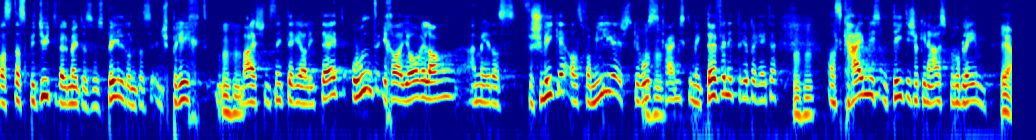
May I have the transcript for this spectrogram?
was das bedeutet, weil man das so ein Bild und das entspricht Mhm. meistens nicht der Realität. Und ich habe jahrelang haben wir das verschwiegen als Familie, ist ein Mhm. grosses Geheimnis, gewesen. wir dürfen nicht darüber reden, als Geheimnis und dort ist ja genau das Problem. Ja.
